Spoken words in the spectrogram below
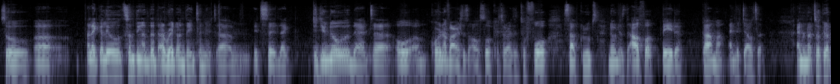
So, uh, like a little something that I read on the internet. Um, it said like, did you know that uh, all um, coronaviruses are also categorized into four subgroups known as the alpha, beta, gamma, and the delta? and we're not talking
